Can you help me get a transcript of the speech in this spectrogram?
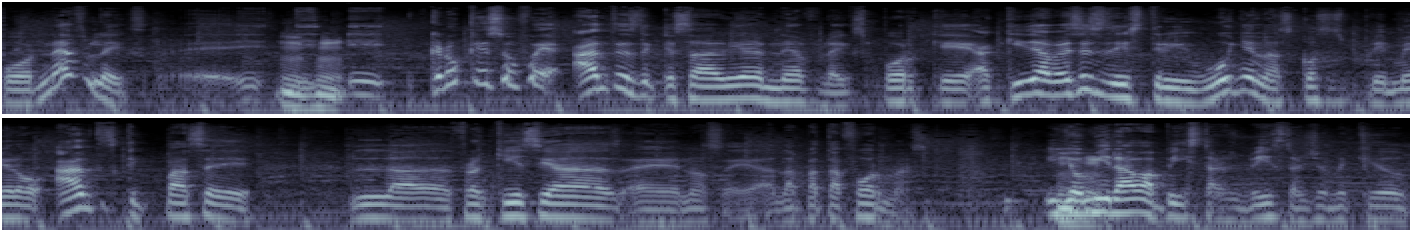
por Netflix. Eh, y, creo que eso fue antes de que saliera Netflix. Porque aquí a veces se distribuyen las cosas primero, antes que pase las franquicias, eh, no sé, a las plataformas. Y yo miraba Beastars, Beastars, yo me quedo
